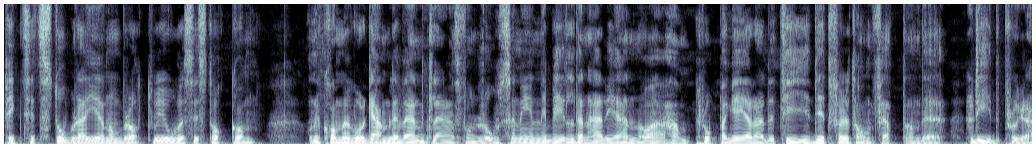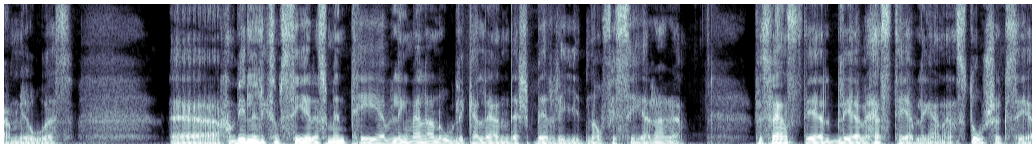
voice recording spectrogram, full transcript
fick sitt stora genombrott vid OS i Stockholm. Och nu kommer vår gamle vän Clarence von Rosen in i bilden här igen och han propagerade tidigt för ett omfattande ridprogram i OS. Eh, han ville liksom se det som en tävling mellan olika länders beridna officerare. För svensk del blev hästtävlingarna en stor succé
